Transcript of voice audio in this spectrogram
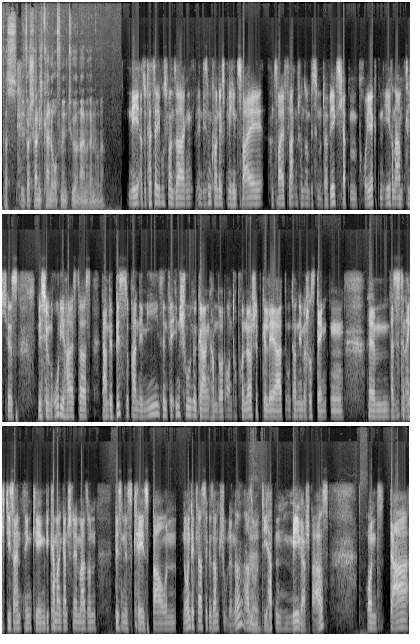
Das wird wahrscheinlich keine offenen Türen einrennen, oder? Nee, also tatsächlich muss man sagen, in diesem Kontext bin ich in zwei, an zwei Flanken schon so ein bisschen unterwegs. Ich habe ein Projekt, ein ehrenamtliches, Mission Rudi heißt das. Da haben wir bis zur Pandemie, sind wir in Schulen gegangen, haben dort Entrepreneurship gelehrt, unternehmerisches Denken. Ähm, was ist denn eigentlich Design Thinking? Wie kann man ganz schnell mal so ein Business Case bauen? Neunte Klasse Gesamtschule, ne? Also mhm. die hatten mega Spaß. Und da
